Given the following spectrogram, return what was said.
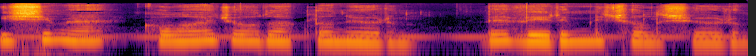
İşime kolayca odaklanıyorum ve verimli çalışıyorum.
